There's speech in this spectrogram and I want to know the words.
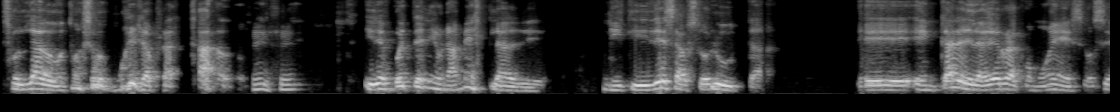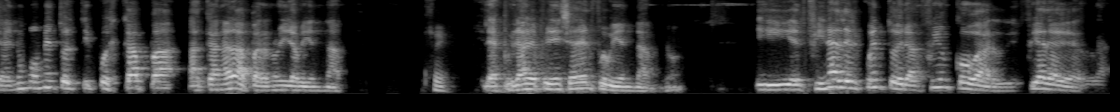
soldado, con todo eso muere aplastado. Sí, sí. Y después tenía una mezcla de nitidez absoluta, eh, encare de la guerra como es. O sea, en un momento el tipo escapa a Canadá para no ir a Vietnam. Sí. La primera experiencia de él fue Vietnam, ¿no? Y el final del cuento era, fui un cobarde, fui a la guerra.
